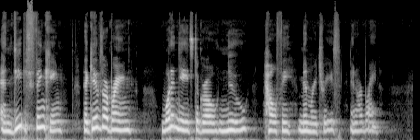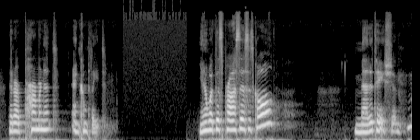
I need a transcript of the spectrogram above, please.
and deep thinking that gives our brain what it needs to grow new, healthy memory trees in our brain that are permanent and complete. You know what this process is called? Meditation.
